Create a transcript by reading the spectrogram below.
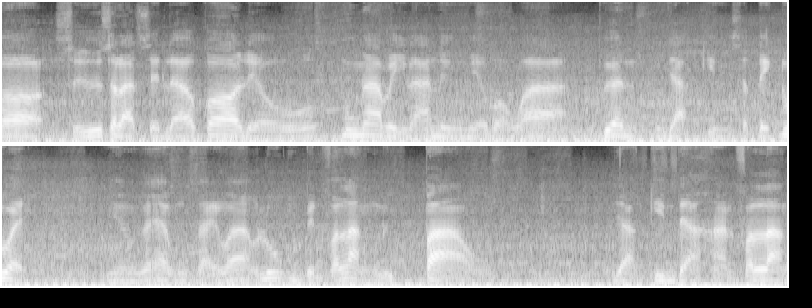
ก็ซื้ อสลัดเสร็จแล้วก็เดี๋ยวมุ่งหน้าไปอีกร้านหนึ่งเมียบอกว่าเพื่อนมันอยากกินสเต็กด้วยเมียมันก็แอบสงสัยว่าลูกมันเป็นฝรั่งหรือเปล่า อยากกินแต่อาหารฝรั่ง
